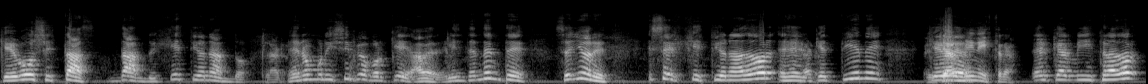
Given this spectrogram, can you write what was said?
que vos estás dando y gestionando Claro. en un municipio? Porque, a ver, el intendente, señores, es el gestionador, es el Claro. que tiene el que administra. el que administrador,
